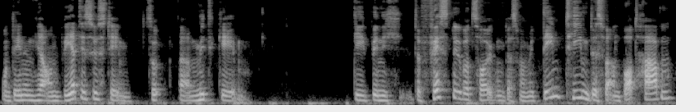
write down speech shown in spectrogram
und denen hier ein Wertesystem zu, äh, mitgeben, bin ich der festen Überzeugung, dass wir mit dem Team, das wir an Bord haben,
